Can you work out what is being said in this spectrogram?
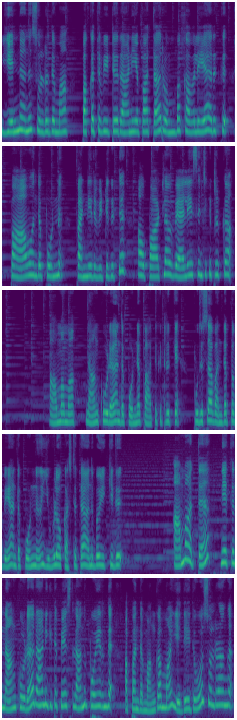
என்னன்னு சொல்றதுமா பக்கத்து வீட்டு ராணிய பார்த்தா ரொம்ப கவலையா இருக்கு. பாவம் அந்த பொண்ணு. கண்ணீர் விட்டுக்கிட்டு அவ பாட்டுல அவ வேலையை செஞ்சுக்கிட்டு இருக்கா. ஆமாமா நான் கூட அந்த பொண்ணை பார்த்துக்கிட்டு இருக்கேன். புதுசா வந்தப்பவே அந்த பொண்ணு இவ்வளோ கஷ்டத்தை அனுபவிக்குது. ஆமா அத்தை நேத்து நான் கூட ராணி கிட்ட பேசலான்னு போயிருந்தேன். அப்ப அந்த மங்கம்மா எதேதோ சொல்றாங்க.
